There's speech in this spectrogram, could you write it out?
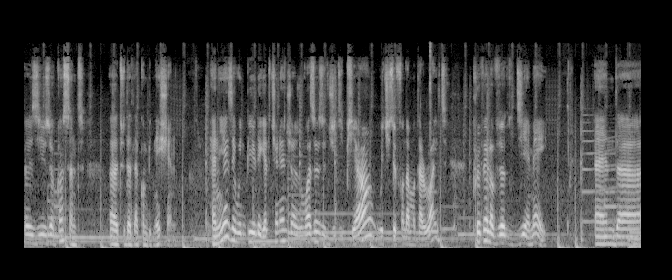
the user consent uh, to data combination. And here there will be a legal challenge on whether the GDPR, which is a fundamental right, prevail over the DMA. and uh,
